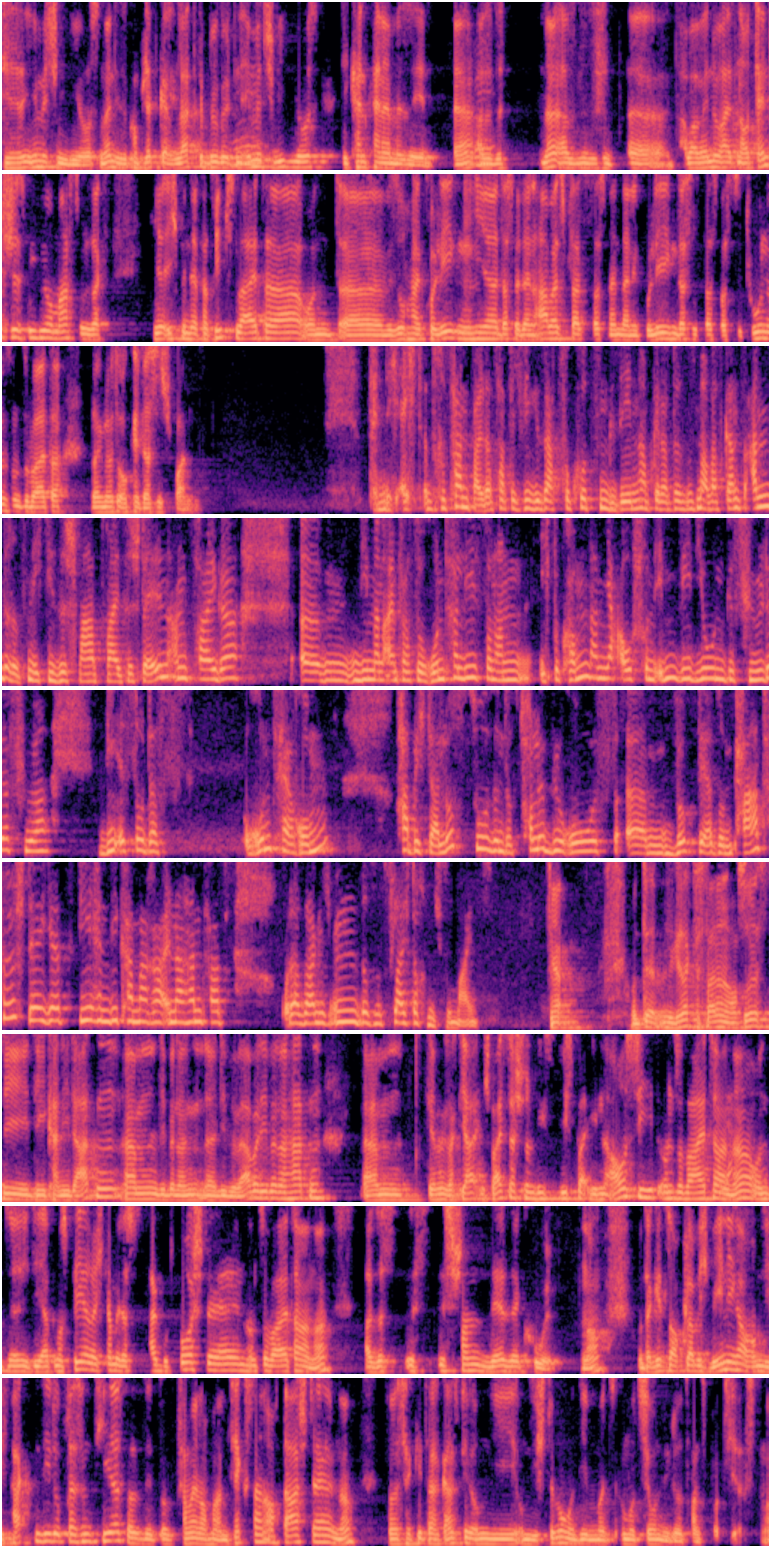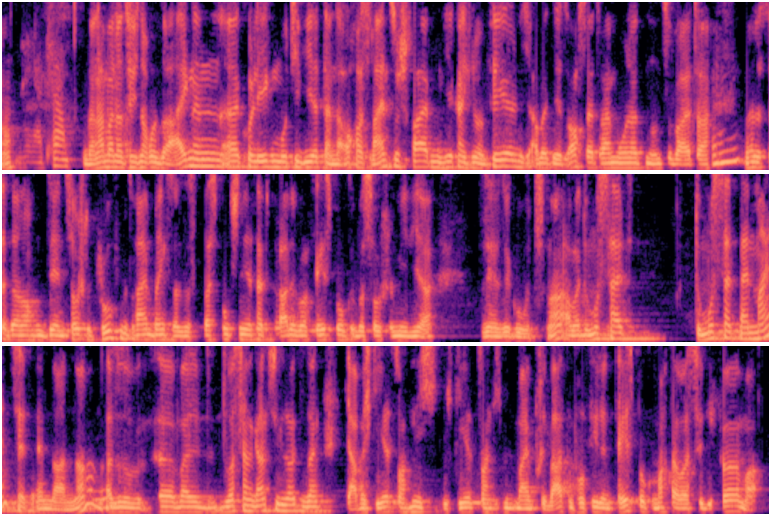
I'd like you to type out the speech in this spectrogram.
diese Image-Videos, ne? diese komplett glatt gebügelten. Image-Videos, die kann keiner mehr sehen. Ja? Also das, ne? also das ist, äh, aber wenn du halt ein authentisches Video machst, wo du sagst, hier, ich bin der Vertriebsleiter und äh, wir suchen halt Kollegen hier, das wäre dein Arbeitsplatz, das wären deine Kollegen, das ist das, was zu tun ist und so weiter, dann sagen Leute, okay, das ist spannend. Finde ich echt interessant, weil das hatte ich, wie gesagt, vor kurzem gesehen, habe gedacht, das ist mal was ganz anderes. Nicht diese schwarz-weiße Stellenanzeige, ähm, die man einfach so runterliest, sondern ich bekomme dann ja auch schon im Video ein Gefühl dafür, wie ist so das rundherum. Habe ich da Lust zu? Sind das tolle Büros? Ähm, wirkt der sympathisch, der jetzt die Handykamera in der Hand hat? Oder sage ich, hm, das ist vielleicht doch nicht so meins? Ja, und äh, wie gesagt, es war dann auch so, dass die, die Kandidaten, ähm, die wir dann, äh, die Bewerber, die wir dann hatten, ähm, die haben gesagt, ja, ich weiß ja schon, wie es bei Ihnen aussieht und so weiter, ja. ne? Und äh, die Atmosphäre, ich kann mir das total gut vorstellen und so weiter. Ne? Also es ist, ist schon sehr, sehr cool. Ne? Und da geht es auch, glaube ich, weniger um die Fakten, die du präsentierst. Also das kann man nochmal im Text dann auch darstellen, ne? sondern es geht halt ganz viel um die, um die Stimmung und die Emotionen, die du transportierst. Ne? Ja, klar. Und dann haben wir natürlich noch unsere eigenen äh, Kollegen motiviert, dann da auch was reinzuschreiben. Hier kann ich nur empfehlen, ich arbeite jetzt auch seit drei Monaten und so weiter. Mhm. Ne, dass du da noch den Social Proof mit reinbringst. Also das, das funktioniert halt gerade über Facebook, über Social Media sehr, sehr gut. Ne? Aber du musst halt du musst halt dein Mindset ändern. Ne? Mhm. Also, äh, weil du hast ja ganz viele Leute, die sagen, ja, aber ich gehe jetzt doch nicht, ich gehe jetzt doch nicht mit meinem privaten Profil in Facebook und mache da was für die Firma.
